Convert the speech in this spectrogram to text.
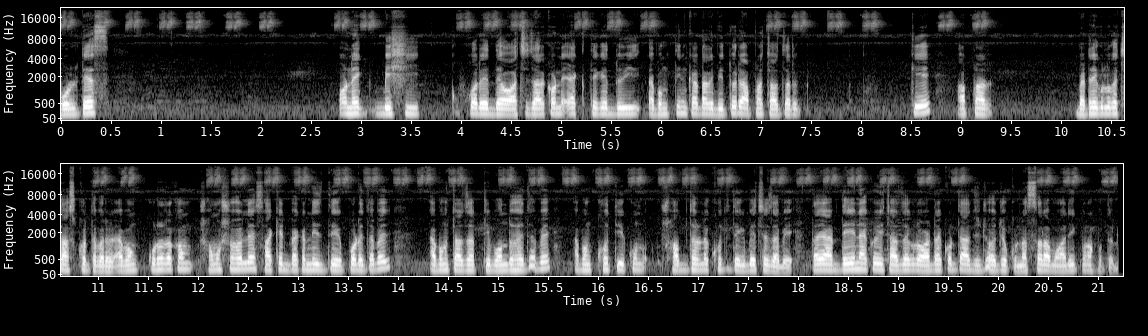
ভোল্টেজ অনেক বেশি করে দেওয়া আছে, যার কারণে এক থেকে দুই এবং তিন কাটার ভিতরে আপনার চার্জারকে আপনার ব্যাটারিগুলোকে চার্জ করতে পারবেন এবং কোনো রকম সমস্যা হলে সার্কিট ব্যাকার নিচ দিয়ে পড়ে যাবে এবং চার্জারটি বন্ধ হয়ে যাবে এবং ক্ষতি কোন, সব ধরনের ক্ষতি থেকে বেঁচে যাবে। তাই আর দেরি না করে চার্জারগুলো অর্ডার করতে আজ যোগাযোগ করুন। আসসালামু আলাইকুম রহমতুল্লাহ।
